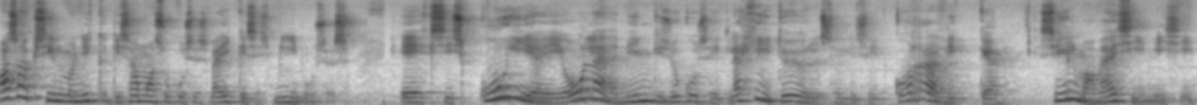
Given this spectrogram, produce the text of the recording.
vasak silm on ikkagi samasuguses väikeses miinuses. Ehk siis, kui ei ole mingisuguseid lähitööl selliseid korralikke silmaväsimisi,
